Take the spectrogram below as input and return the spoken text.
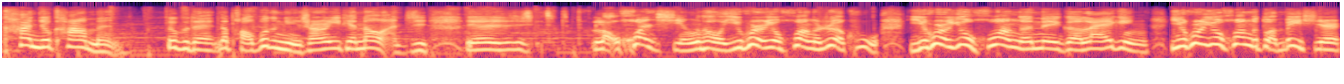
看就看呗，对不对？那跑步的女生一天到晚这呃老换行头，一会儿又换个热裤，一会儿又换个那个 legging，一会儿又换个短背心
